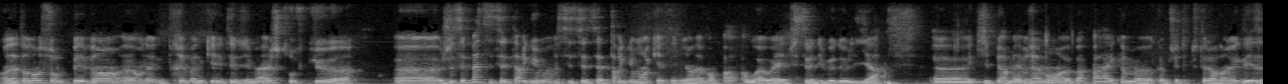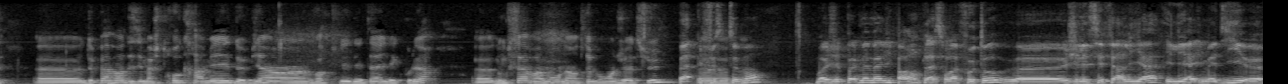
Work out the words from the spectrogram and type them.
En attendant sur le P20, euh, on a une très bonne qualité d'image. Je trouve que je sais pas si cet argument, si c'est cet argument qui a été mis en avant par Huawei, tu sais au niveau de l'IA, qui permet vraiment, bah, pareil comme comme j'ai dit tout à l'heure dans l'église, de pas avoir des images trop cramées, de bien voir tous les détails, les couleurs. Euh, donc ça vraiment, on a un très bon rendu là-dessus. Bah, Euh, justement, moi j'ai pas le même avis. Par exemple, là sur la photo, euh, j'ai laissé faire l'IA et l'IA il m'a dit euh,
